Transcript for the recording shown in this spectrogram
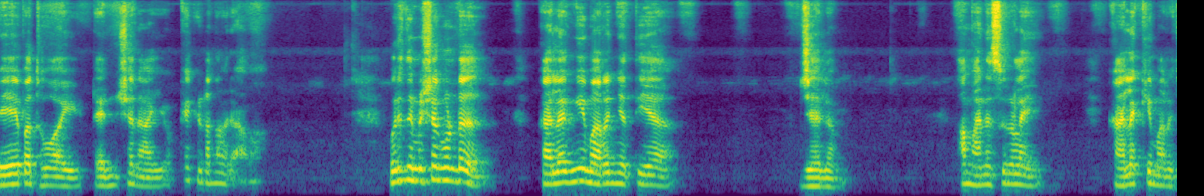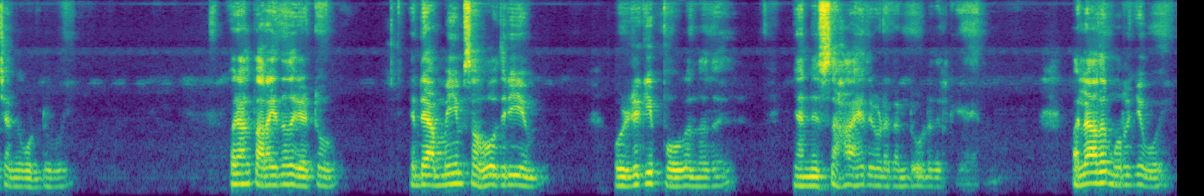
വേപഥുവായി ടെൻഷനായി ഒക്കെ കിടന്നവരാവാം. ഒരു നിമിഷം കൊണ്ട് കലങ്ങി മറിഞ്ഞെത്തിയ ജലം ആ മനസ്സുകളെ കലക്കി മറിച്ചങ്ങ് കൊണ്ടുപോയി. ഒരാൾ പറയുന്നത് കേട്ടു എന്റെ അമ്മയും സഹോദരിയും ഒഴുകിപ്പോകുന്നത് ഞാൻ നിസ്സഹായതയോടെ കണ്ടുകൊണ്ട് നിൽക്കുകയായിരുന്നു. വല്ലാതെ മുറിഞ്ഞുപോയി.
